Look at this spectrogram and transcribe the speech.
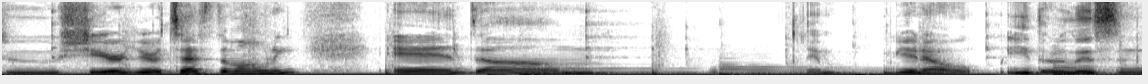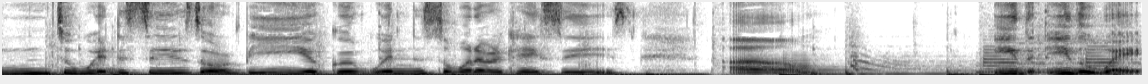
to share your testimony and, um, you know, either listen to witnesses or be a good witness or whatever the case is. Um, either either way,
